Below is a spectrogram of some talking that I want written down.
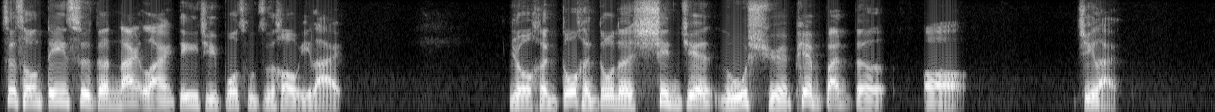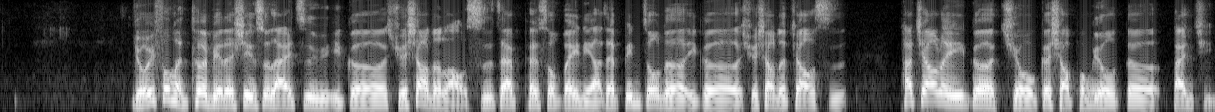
自从第一次的 Nightline 第一集播出之后以来，有很多很多的信件如雪片般的哦寄来。有一封很特别的信，是来自于一个学校的老师，在 Pennsylvania，在宾州的一个学校的教师，他教了一个九个小朋友的班级，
